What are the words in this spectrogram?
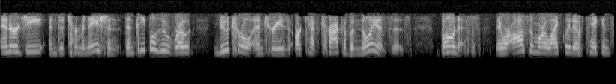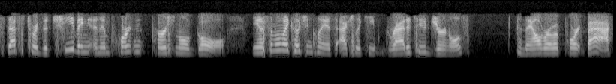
energy, and determination than people who wrote neutral entries or kept track of annoyances. Bonus, they were also more likely to have taken steps towards achieving an important personal goal. You know, some of my coaching clients actually keep gratitude journals, and they all report back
